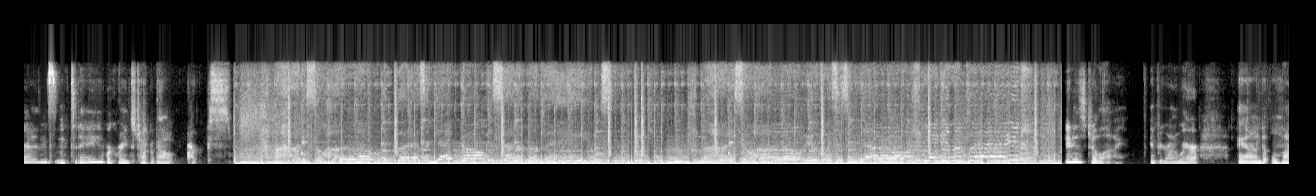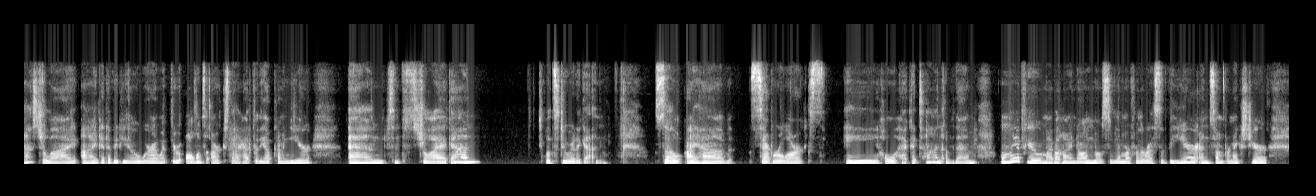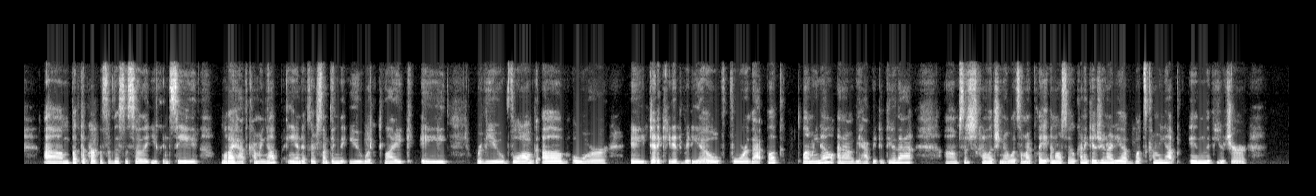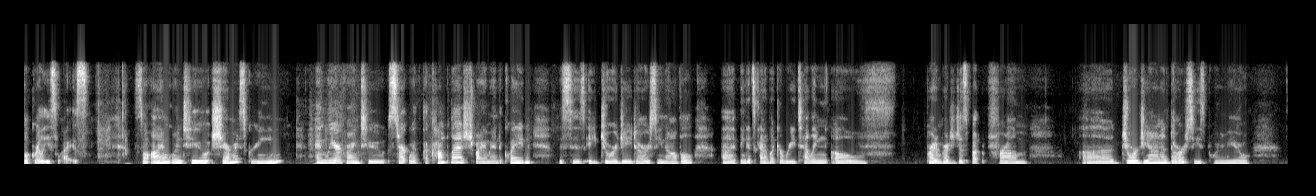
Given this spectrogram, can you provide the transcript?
friends, and today we're going to talk about arcs. It is July, if you're unaware. And last July, I did a video where I went through all of the arcs that I had for the upcoming year. And since it's July again, let's do it again. So I have several arcs, a whole heck a ton of them. Only a few am I behind on. Most of them are for the rest of the year and some for next year. Um, but the purpose of this is so that you can see what I have coming up and if there's something that you would like a review vlog of or a dedicated video for that book, let me know and I would be happy to do that. Um, so just kind of let you know what's on my plate and also kind of gives you an idea of what's coming up in the future book release wise. So I'm going to share my screen and we are going to start with Accomplished by Amanda Quain. This is a Georgie Darcy novel. I think it's kind of like a retelling of Pride and Prejudice, but from uh, Georgiana Darcy's point of view.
